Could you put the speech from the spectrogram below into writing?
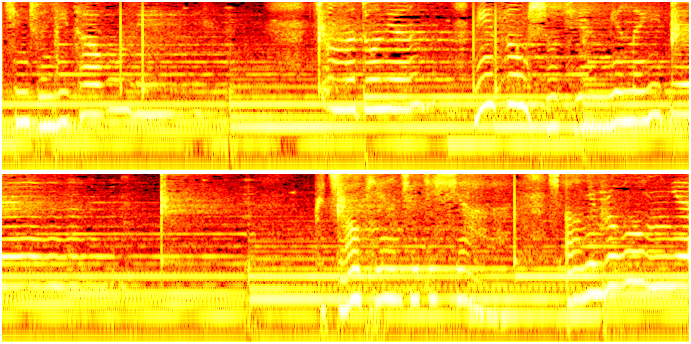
青春已逃离，这么多年，你总说见面没变。可照片却记下了少年容颜。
